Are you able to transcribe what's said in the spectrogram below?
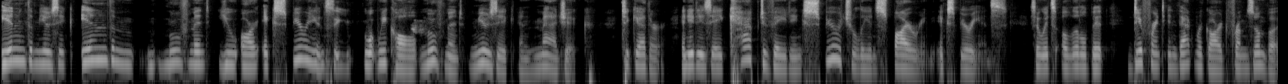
in the music, in the movement, you are experiencing what we call movement, music, and magic together. And it is a captivating, spiritually inspiring experience. So it's a little bit different in that regard from Zumba,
